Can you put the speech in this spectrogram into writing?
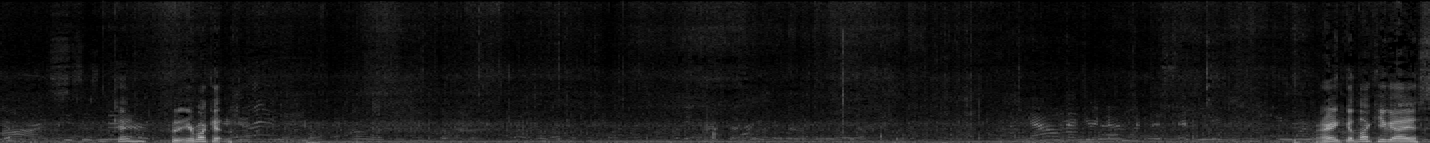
lost. Okay. Put it in your bucket. Now that you're done with the sifting, All right. Good luck, you guys.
